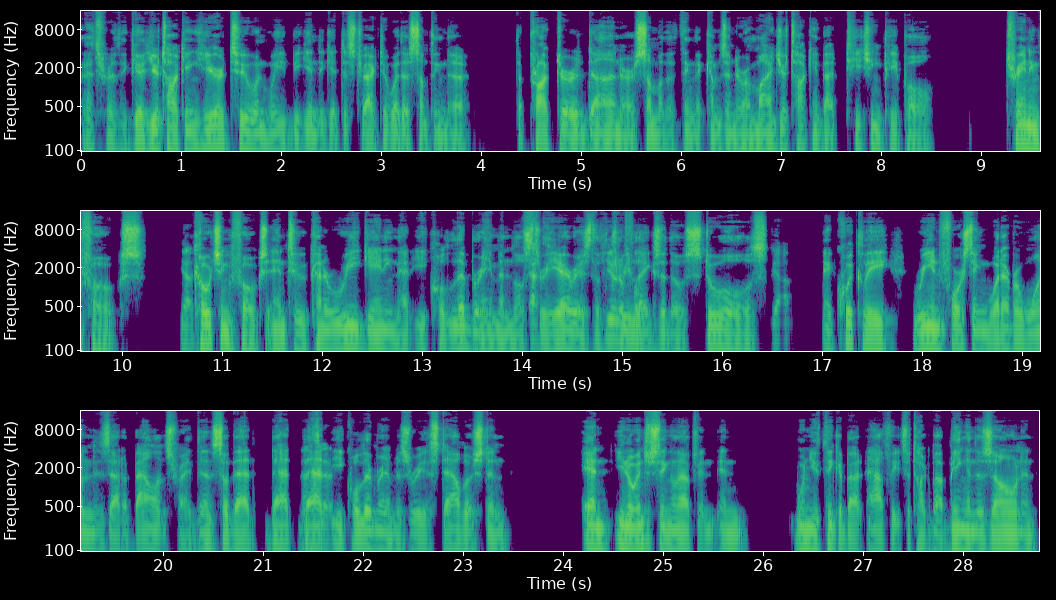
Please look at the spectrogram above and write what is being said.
That's really good. You're talking here too when we begin to get distracted, whether it's something the the proctor had done or some other thing that comes into our mind. You're talking about teaching people, training folks, yes. coaching folks into kind of regaining that equilibrium in those That's three areas, the beautiful. three legs of those stools. And quickly reinforcing whatever one is out of balance right then so that that That's that it. equilibrium is reestablished and and you know interesting enough and, and when you think about athletes that talk about being in the zone and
